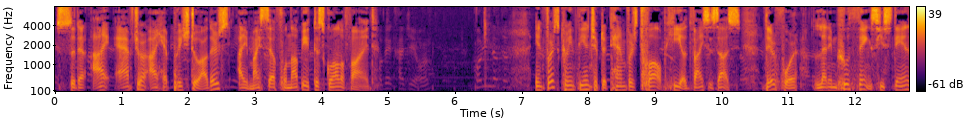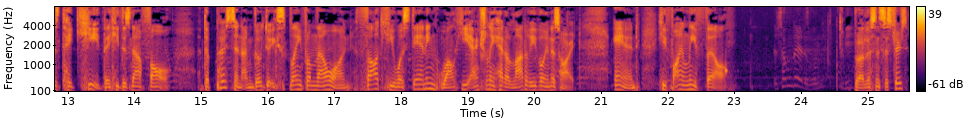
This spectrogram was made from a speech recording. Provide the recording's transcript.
so that I, after I have preached to others, I myself will not be disqualified. In 1 Corinthians chapter 10 verse 12, he advises us, Therefore, let him who thinks he stands take heed that he does not fall. The person I'm going to explain from now on thought he was standing while he actually had a lot of evil in his heart. And he finally fell. Brothers and sisters,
